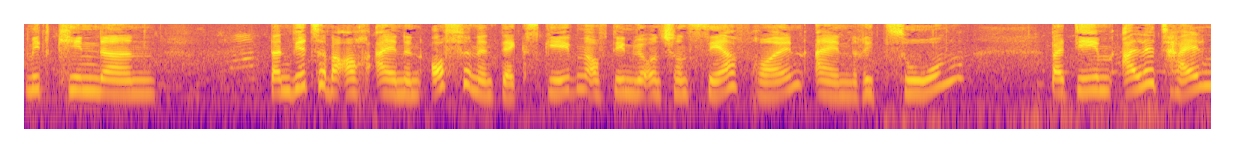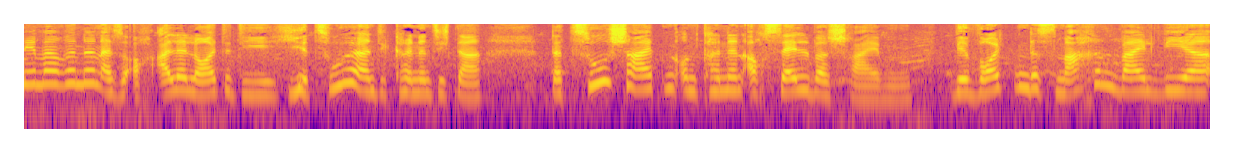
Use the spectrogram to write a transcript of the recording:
mit Kindern. Dann wird es aber auch einen offenen Text geben, auf den wir uns schon sehr freuen, ein Rhizom, bei dem alle Teilnehmerinnen, also auch alle Leute, die hier zuhören, die können sich da dazuschalten und können auch selber schreiben. Wir wollten das machen, weil wir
